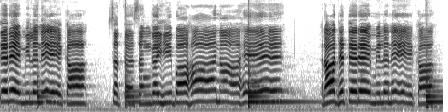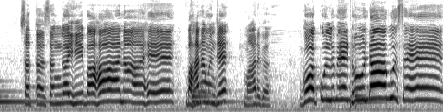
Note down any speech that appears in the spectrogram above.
तेरे मिलने का? सतसंग ही बहाना है राधे तेरे मिलने का? सत्संग ही बहाना है बहाना म्हणजे मार्ग. गोकुल में ढूंढा उसे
